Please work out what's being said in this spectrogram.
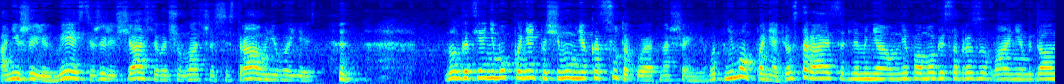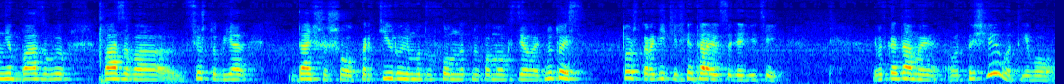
они жили вместе, жили счастливо, еще младшая сестра у него есть. Но он говорит, я не мог понять, почему у меня к отцу такое отношение. Вот не мог понять. Он старается для меня, он мне помог и с образованием, и дал мне базовую, базово все, чтобы я дальше шел. Квартиру ему двухкомнатную помог сделать. Ну, то есть то, что родители нравятся для детей. И вот когда мы вот пришли, вот его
